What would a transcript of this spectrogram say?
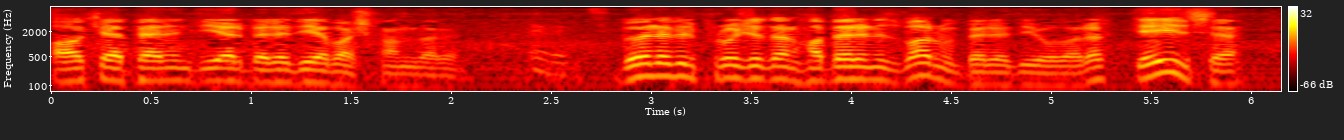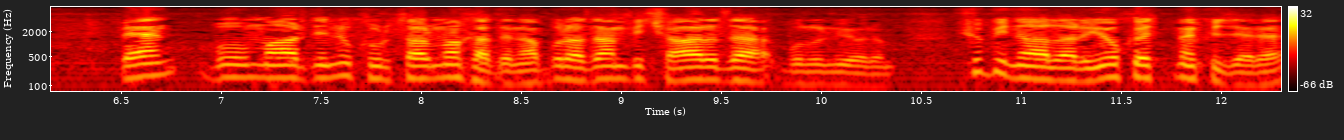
AKP'nin diğer belediye başkanları. Evet. Böyle bir projeden haberiniz var mı belediye olarak? Değilse ben bu Mardin'i kurtarmak adına buradan bir çağrıda bulunuyorum. Şu binaları yok etmek üzere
